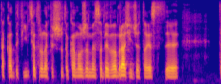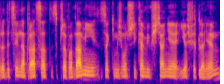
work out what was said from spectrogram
taka definicja, którą na pierwszy rzut oka możemy sobie wyobrazić, że to jest tradycyjna praca z przewodami, z jakimiś łącznikami w ścianie i oświetleniem.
